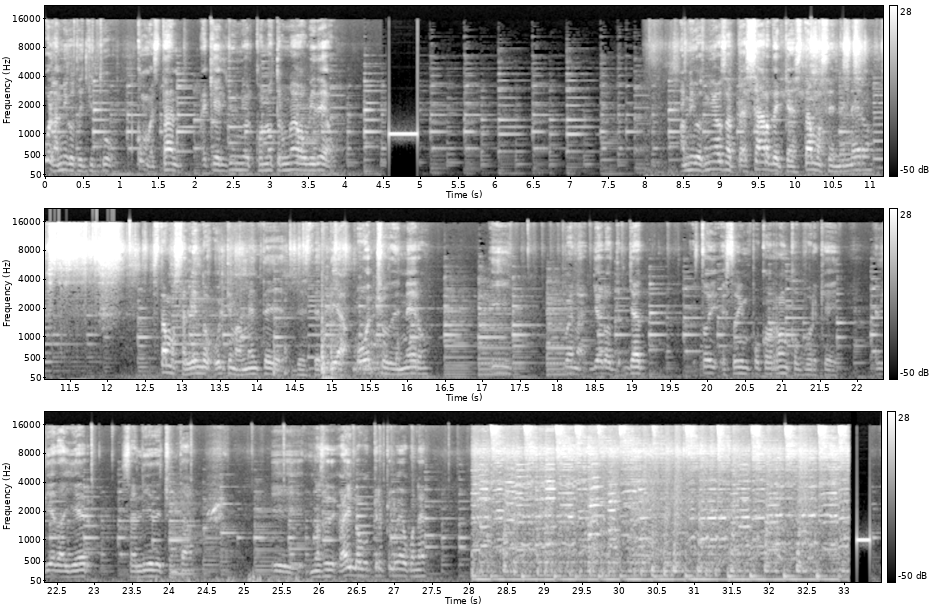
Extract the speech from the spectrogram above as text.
Hola amigos de YouTube, ¿cómo están? Aquí el Junior con otro nuevo video. Amigos míos, a pesar de que estamos en enero, estamos saliendo últimamente desde el día 8 de enero. Y bueno, yo lo- ya estoy, estoy un poco ronco porque el día de ayer salí de Chuntar. Y no sé, ahí lo creo que lo voy a poner.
